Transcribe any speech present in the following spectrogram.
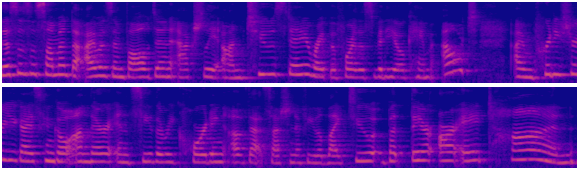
This is a summit that I was involved in actually on Tuesday, right before this video came out. I'm pretty sure you guys can go on there and see the recording of that session if you would like to, but there are a ton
